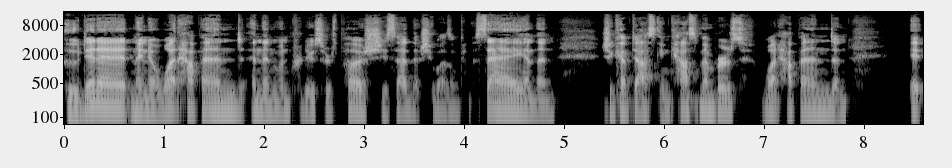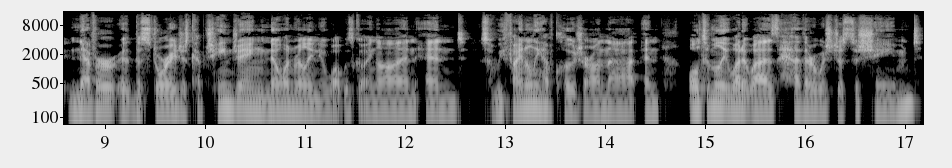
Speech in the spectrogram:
who did it and I know what happened. And then when producers pushed, she said that she wasn't going to say. And then she kept asking cast members what happened. And it never the story just kept changing. No one really knew what was going on. And so we finally have closure on that. And ultimately what it was heather was just ashamed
